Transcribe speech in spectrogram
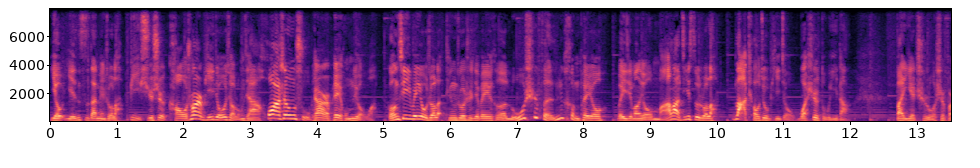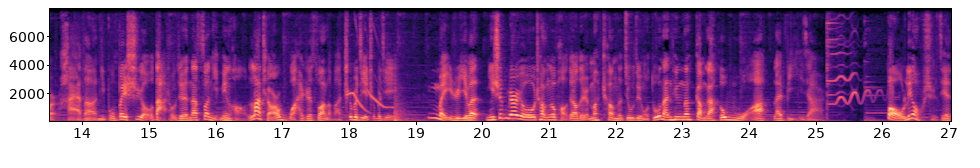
有银丝蛋面说了，必须是烤串、啤酒、小龙虾、花生薯片配红酒啊。广汽一威又说了，听说世界杯和螺蛳粉很配哦。微信网友麻辣鸡丝说了，辣条就啤酒，我是独一档。半夜吃螺蛳粉，孩子你不被室友打出去，那算你命好。辣条我还是算了吧，吃不起，吃不起。每日一问：你身边有唱歌跑调的人吗？唱的究竟有多难听呢？敢不敢和我来比一下？爆料时间，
